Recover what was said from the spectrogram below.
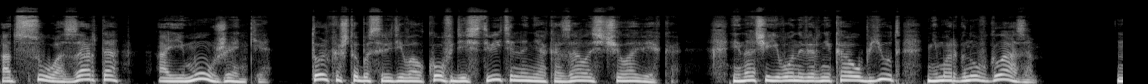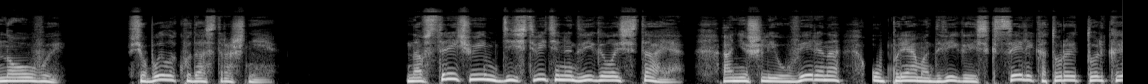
отцу азарта, а ему, Женьке, только чтобы среди волков действительно не оказалось человека. Иначе его наверняка убьют, не моргнув глазом. Но, увы, все было куда страшнее. Навстречу им действительно двигалась стая. Они шли уверенно, упрямо двигаясь к цели, которая только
